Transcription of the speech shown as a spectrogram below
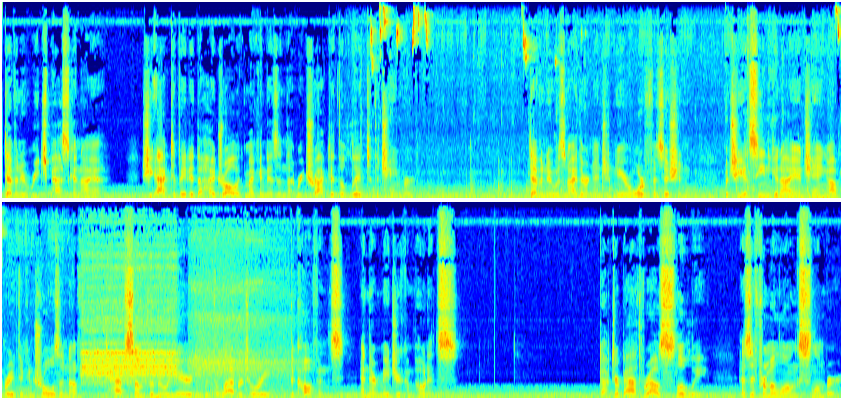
Devenu reached past Ganaya. She activated the hydraulic mechanism that retracted the lid to the chamber. Devenu was neither an engineer or physician, but she had seen Ganaya and Chang operate the controls enough to have some familiarity with the laboratory, the coffins, and their major components. Dr. Bath roused slowly, as if from a long slumber.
